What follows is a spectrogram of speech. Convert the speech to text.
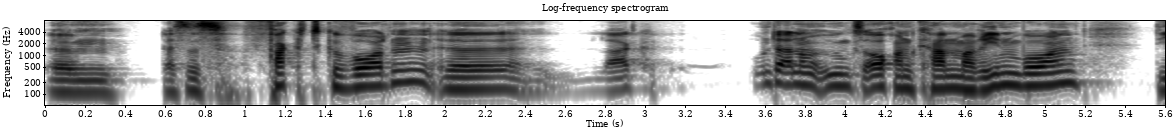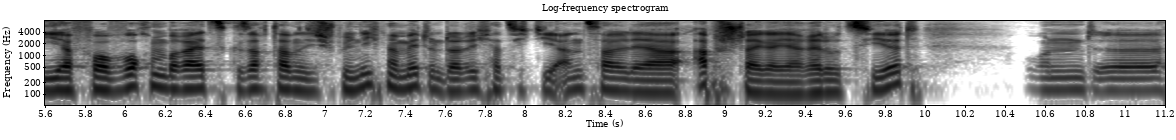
ähm, das ist Fakt geworden. Äh, lag unter anderem übrigens auch an Kahn Marienborn, die ja vor Wochen bereits gesagt haben, sie spielen nicht mehr mit und dadurch hat sich die Anzahl der Absteiger ja reduziert. Und äh,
